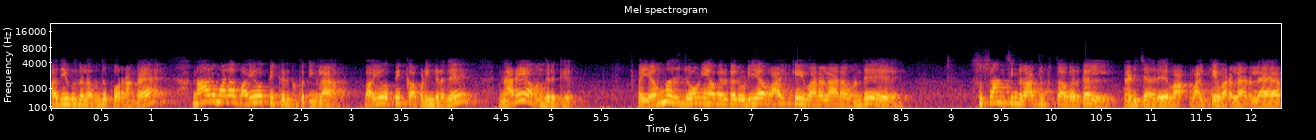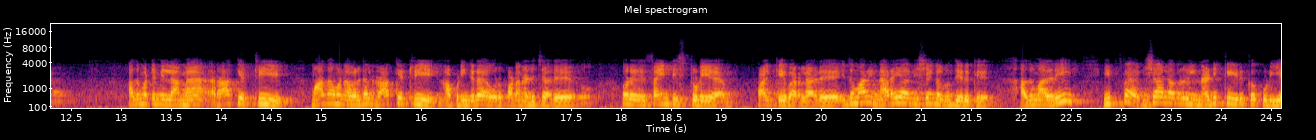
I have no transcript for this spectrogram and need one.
பதிவுகளை வந்து போடுறாங்க. நார்மலாக பயோபிக் இருக்குது பார்த்தீங்களா? பயோபிக் அப்படிங்கிறது நிறையா வந்திருக்கு. இப்போ எம்எஸ் டோனி அவர்களுடைய வாழ்க்கை வரலாறை வந்து சுஷாந்த் சிங் ராஜ்புத் அவர்கள் நடித்தார் வா வாழ்க்கை வரலாறில். அது மட்டும் இல்லாமல் ராக்கெட்ரி மாதவன் அவர்கள் ராக்கெட்ரி அப்படிங்கிற ஒரு படம் நடித்தார் ஒரு சயின்டிஸ்டுடைய வாழ்க்கை வரலாறு இது மாதிரி நிறைய விஷயங்கள் வந்து இருக்குது அது மாதிரி இப்போ விஷால் அவர்கள் நடிக்க இருக்கக்கூடிய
